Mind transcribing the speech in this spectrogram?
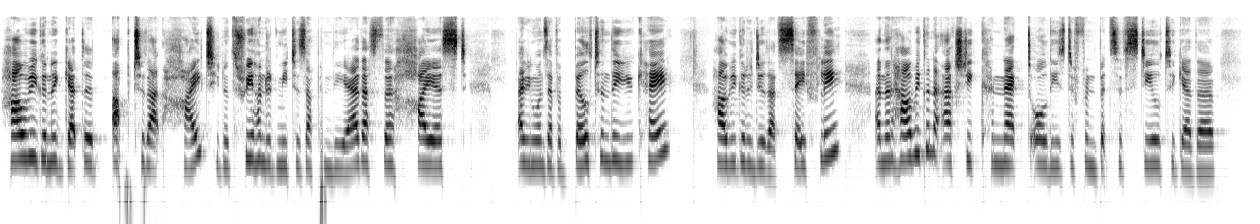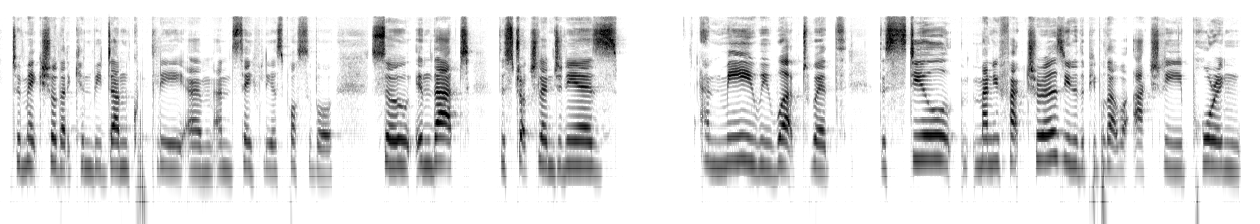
How are we going to get it up to that height? You know, 300 meters up in the air. That's the highest anyone's ever built in the UK. How are we going to do that safely? And then how are we going to actually connect all these different bits of steel together to make sure that it can be done quickly um, and safely as possible? So, in that, the structural engineers and me, we worked with the steel manufacturers, you know, the people that were actually pouring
